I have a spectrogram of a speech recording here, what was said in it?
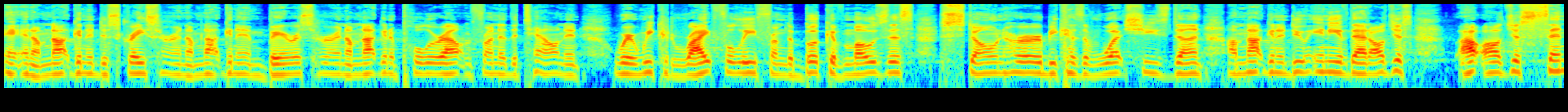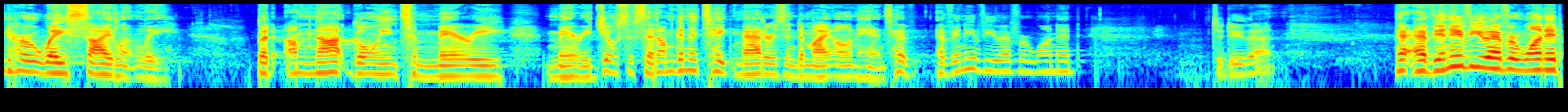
And, and I'm not going to disgrace her, and I'm not going to embarrass her, and I'm not going to pull her out in front of the town and where we could rightfully, from the book of Moses, stone her because of what she's done. I'm not going to do any of that. I'll just, I'll, I'll just send her away silently. But I'm not going to marry Mary. Joseph said, I'm going to take matters into my own hands. Have, have any of you ever wanted to do that? Have any of you ever wanted,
